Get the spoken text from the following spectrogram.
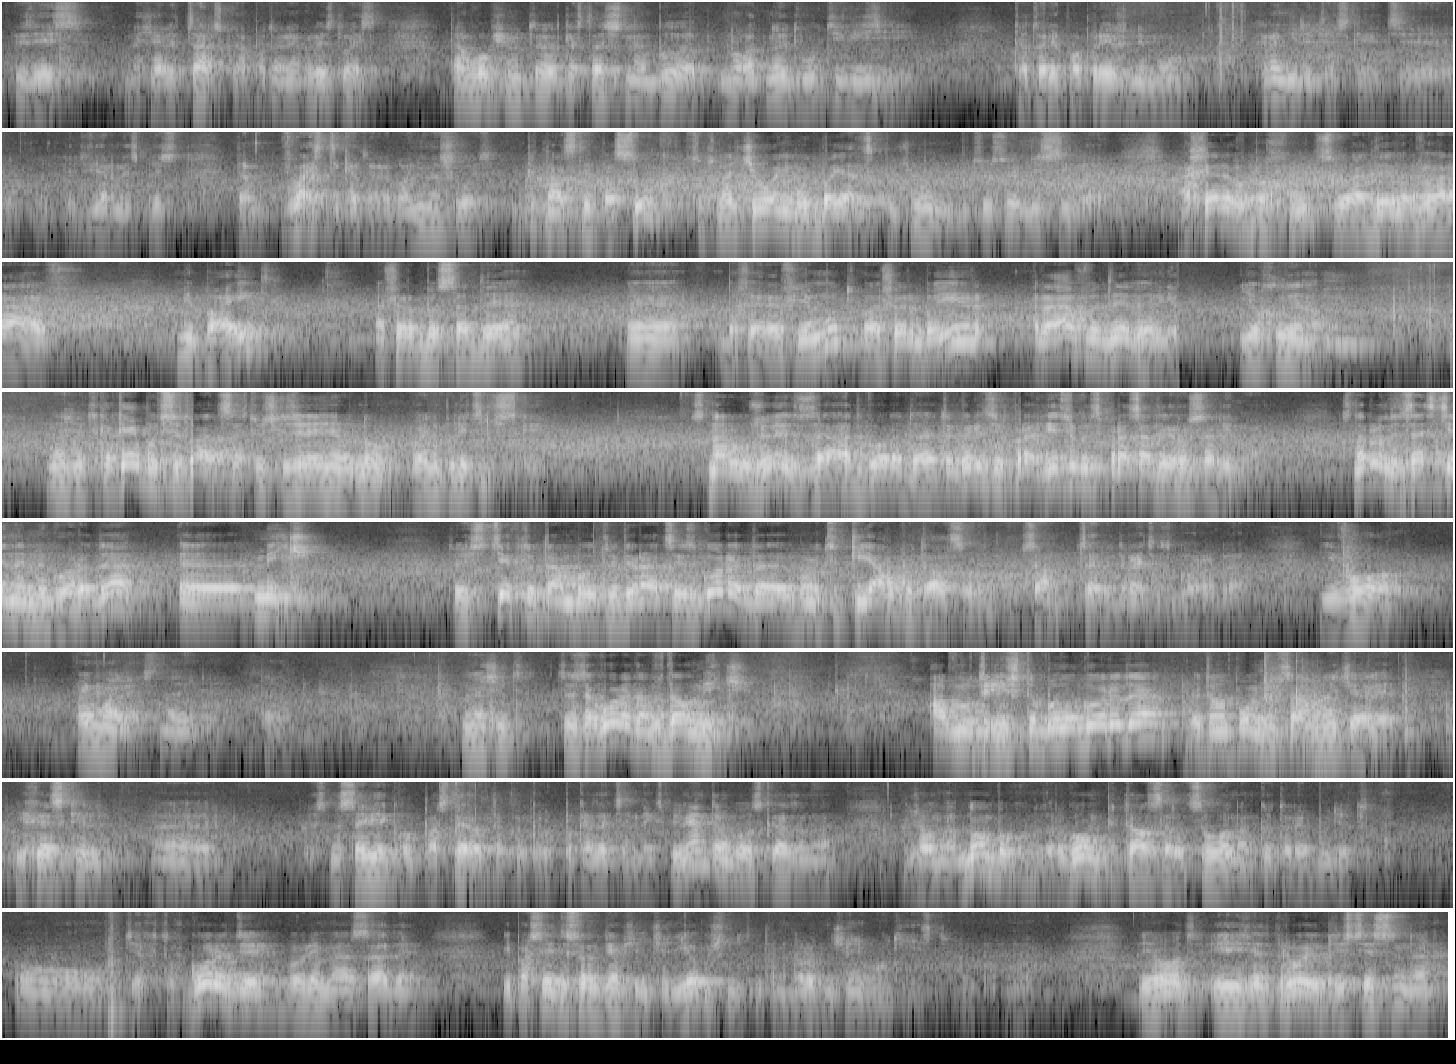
здесь вначале царскую, а потом власть, там, в общем-то, достаточно было ну, одной-двух дивизий, которые по-прежнему хранили, так сказать, э, верность там, власти, которая бы не нашлось. 15-й посуг, собственно, чего они будут бояться, почему они будут чувствовать бессилие. Ахеров бахут, свадевер вараав мибайт, ашер басаде э, бахерев ямут, ашер баир раав ведевер йохлину. Значит, какая будет ситуация с точки зрения ну, военно-политической? снаружи, за, от города, это говорится, если говорится про осаду Иерусалима, снаружи, за стенами города, э, меч. То есть те, кто там будет выбираться из города, помните, Кияху пытался вот, сам царь удрать из города, его поймали, остановили. Так. Значит, то есть за городом ждал меч. А внутри, что было города, это мы помним в самом начале, Ихескель э, Советов поставил такой показательный эксперимент, там было сказано, лежал на одном боку, на другом, питался рационом, который будет у тех, кто в городе во время осады. И последние 40 дней вообще ничего не ел, потому что там народ ничего не будет есть. И вот и это приводит, естественно,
